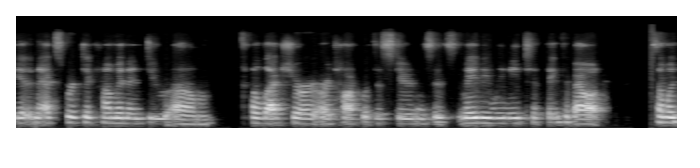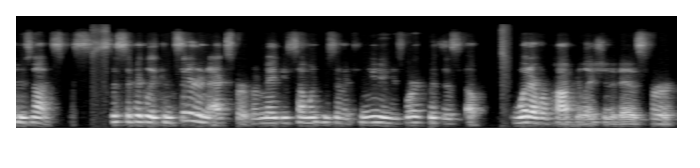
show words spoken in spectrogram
get an expert to come in and do um, a lecture or talk with the students, it's maybe we need to think about someone who's not specifically considered an expert, but maybe someone who's in the community who's worked with this, uh, whatever population it is for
